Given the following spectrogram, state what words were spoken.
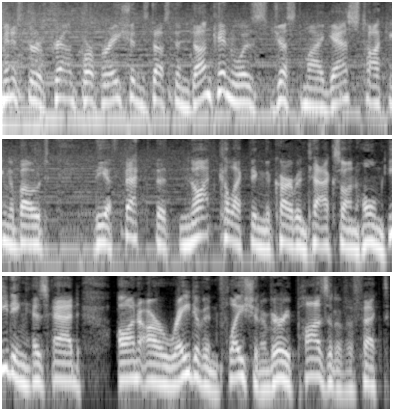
Minister of Crown Corporations, Dustin Duncan, was just my guest talking about the effect that not collecting the carbon tax on home heating has had on our rate of inflation, a very positive effect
